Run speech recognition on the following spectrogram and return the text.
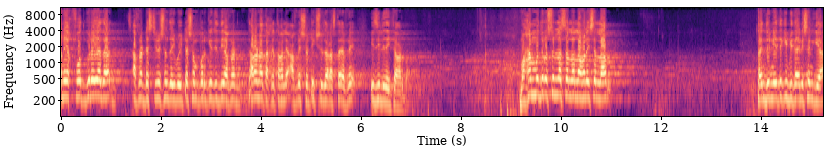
অনেক পথ ঘুরাইয়া আপনার ডেস্টিনেশন যাইব, এটা সম্পর্কে যদি আপনার ধারণা থাকে, তাহলে আপনি সঠিক সোজা রাস্তায় আপনি ইজিলি যেতে পারবা। মোহাম্মদ রসুল্লাহ সাল্লাহ আলি সাল্লাম তাই দুনিয়া থেকে বিদায় নিছেন গিয়া?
